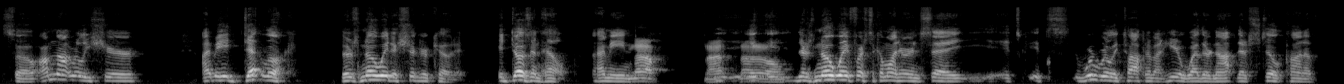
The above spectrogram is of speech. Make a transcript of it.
so I'm not really sure. I mean, de- look, there's no way to sugarcoat it. It doesn't help. I mean, no, not, not it, it, there's no way for us to come on here and say it's it's. We're really talking about here whether or not they're still kind of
